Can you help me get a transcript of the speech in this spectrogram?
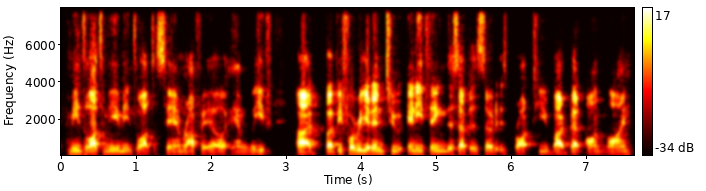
It means a lot to me. It means a lot to Sam, Raphael, and Leaf. Uh, but before we get into anything, this episode is brought to you by Bet Online.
